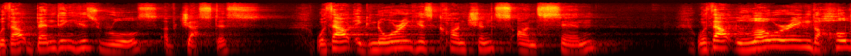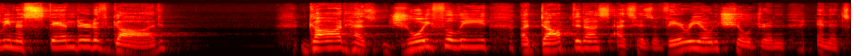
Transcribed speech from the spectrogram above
Without bending his rules of justice, without ignoring his conscience on sin, without lowering the holiness standard of God, God has joyfully adopted us as his very own children, and it's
